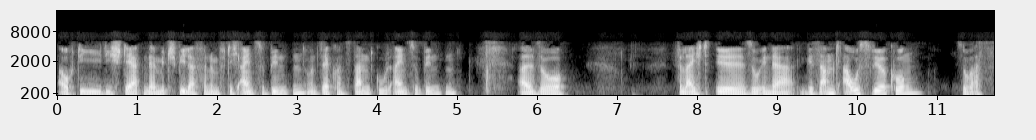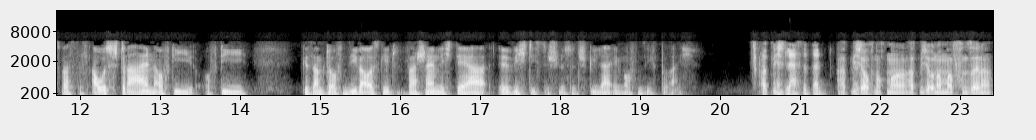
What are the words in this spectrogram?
auch die, die Stärken der Mitspieler vernünftig einzubinden und sehr konstant gut einzubinden. Also vielleicht äh, so in der Gesamtauswirkung, so was, was das Ausstrahlen auf die, auf die gesamte Offensive ausgeht, wahrscheinlich der äh, wichtigste Schlüsselspieler im Offensivbereich. Hat mich, Entlastet dann hat mich also- auch noch mal, hat mich auch noch mal von seiner,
